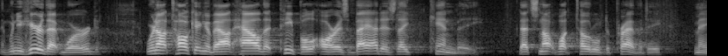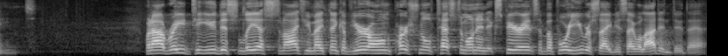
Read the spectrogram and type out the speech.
And when you hear that word, we're not talking about how that people are as bad as they can be. That's not what total depravity means. When I read to you this list tonight, you may think of your own personal testimony and experience of before you were saved. You say, Well, I didn't do that.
